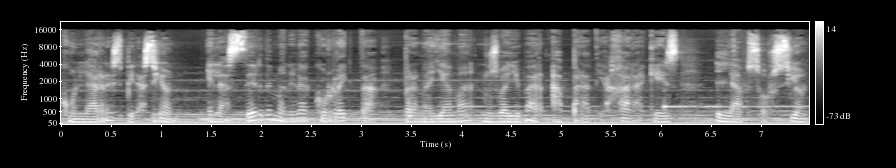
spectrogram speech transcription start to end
con la respiración. El hacer de manera correcta pranayama nos va a llevar a pratyahara, que es la absorción.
